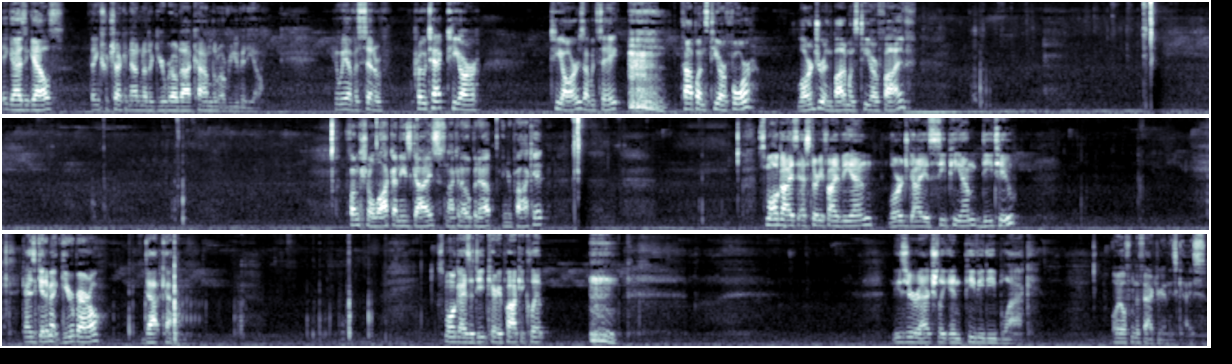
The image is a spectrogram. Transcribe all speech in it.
Hey guys and gals, thanks for checking out another GearBarrel.com little overview video. Here we have a set of ProTech TR TRs, I would say. Top one's TR4, larger, and the bottom one's TR5. Functional lock on these guys. It's not going to open up in your pocket. Small guy is S35VN. Large guy is CPM D2. Guys, get them at gearbarrel.com. Small guy's a deep carry pocket clip. These are actually in PVD black. Oil from the factory on these guys.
